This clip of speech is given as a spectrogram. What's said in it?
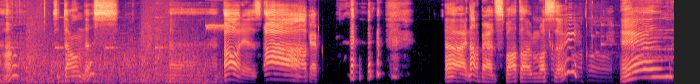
huh? Is it down this? Uh, oh, it is. Ah, okay. uh, not a bad spot, I must say. And...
